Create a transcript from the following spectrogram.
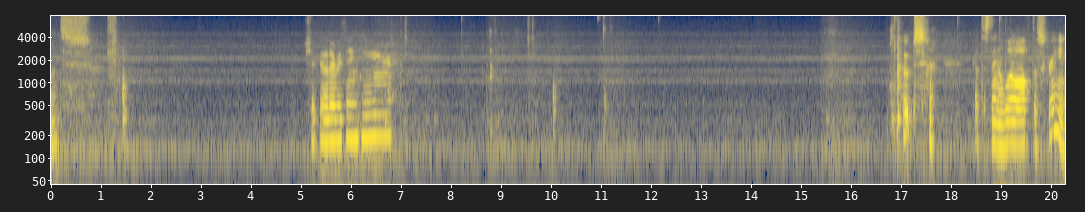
let's check out everything here. Oops, got this thing a little off the screen.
